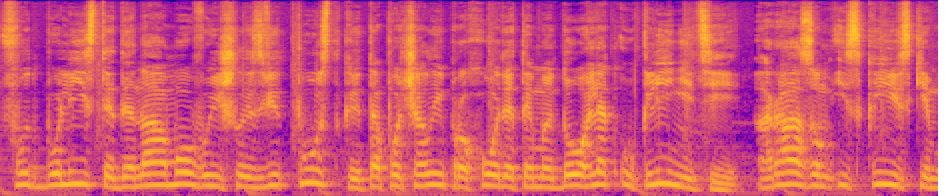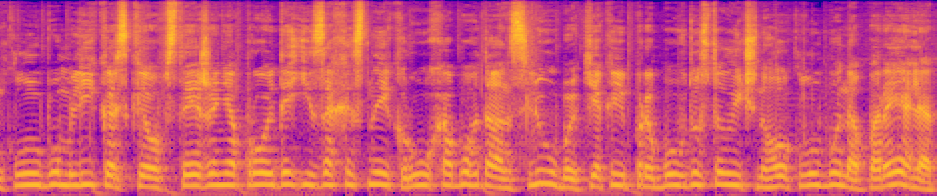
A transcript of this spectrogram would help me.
Футболісти Динамо вийшли з відпустки та почали проходити медогляд у клініці. Разом із київським клубом лікарське обстеження пройде і захисник руха Богдан Слюбик, який прибув до столичного клубу на перегляд.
